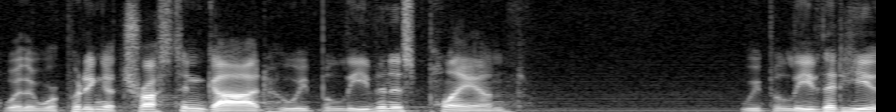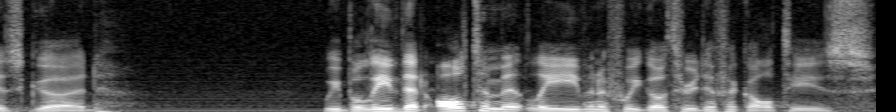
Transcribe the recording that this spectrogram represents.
Whether we're putting a trust in God, who we believe in His plan, we believe that He is good, we believe that ultimately, even if we go through difficulties,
